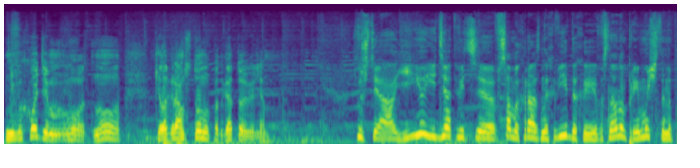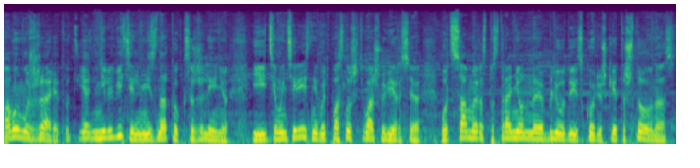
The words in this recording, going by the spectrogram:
не выходим, вот, но килограмм 100 мы подготовили. Слушайте, а ее едят ведь э, в самых разных видах, и в основном преимущественно, по-моему, жарят. Вот я не любитель, не знаток, к сожалению. И тем интереснее будет послушать вашу версию. Вот самое распространенное блюдо из корюшки это что у нас?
